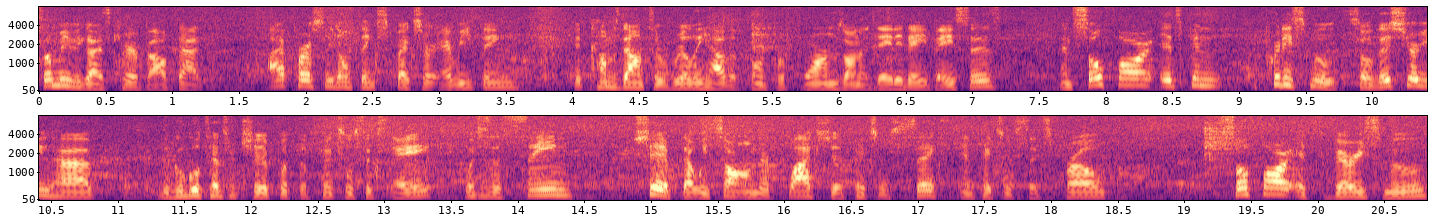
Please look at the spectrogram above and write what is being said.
some of you guys care about that. I personally don't think specs are everything. It comes down to really how the phone performs on a day-to-day -day basis. And so far, it's been pretty smooth. So this year you have the Google Tensor chip with the Pixel 6a, which is the same chip that we saw on their flagship Pixel 6 and Pixel 6 Pro. So far, it's very smooth.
